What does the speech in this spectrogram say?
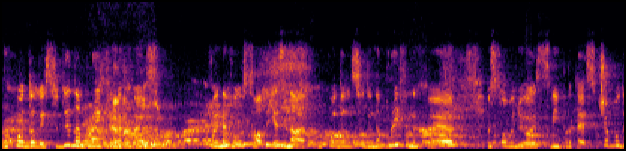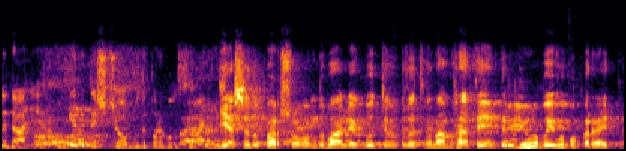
виходили сюди на брифінг. Ви не голосували, я знаю. Виходили сюди на брифінг, е, висловлювали свій протест. Що буде далі? Вірите, що буде переголосування? Я ще до першого вам добавлю, як будете Литвина брати інтерв'ю, ви його попередьте.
